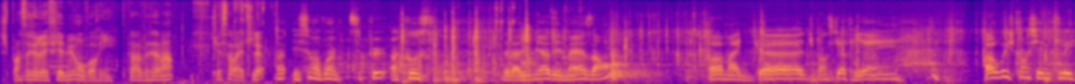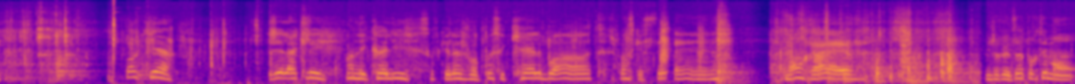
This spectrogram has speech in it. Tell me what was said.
Je pensais que j'allais filmer, mais on voit rien. J'espère vraiment que ça va être là. Ah, ici, on voit un petit peu à cause de la lumière des maisons. Oh my god, je pense qu'il n'y a rien. Ah oui, je pense qu'il y a une clé. Fuck yeah. J'ai la clé. Prendre les colis. Sauf que là, je vois pas c'est quelle boîte. Je pense que c'est elle. Mon rêve. J'aurais dû apporter mon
